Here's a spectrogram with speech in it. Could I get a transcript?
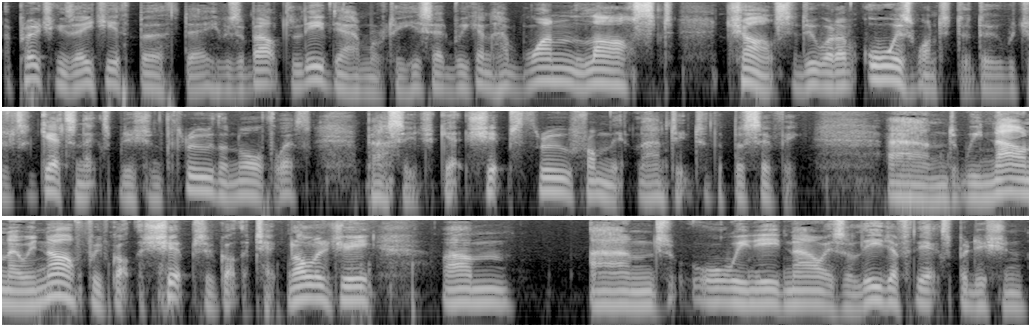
approaching his 80th birthday. He was about to leave the Admiralty. He said, We're going to have one last chance to do what I've always wanted to do, which was to get an expedition through the Northwest Passage, get ships through from the Atlantic to the Pacific. And we now know enough. We've got the ships, we've got the technology. Um, and all we need now is a leader for the expedition.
